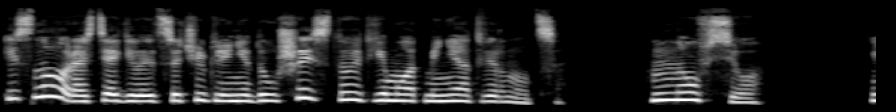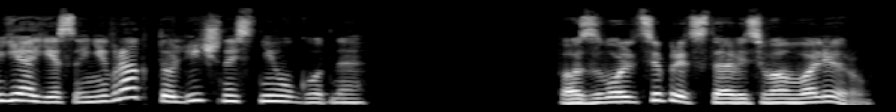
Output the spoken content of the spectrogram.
И снова растягивается чуть ли не до ушей, стоит ему от меня отвернуться. Ну все. Я, если не враг, то личность неугодная. «Позвольте представить вам Валеру»,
